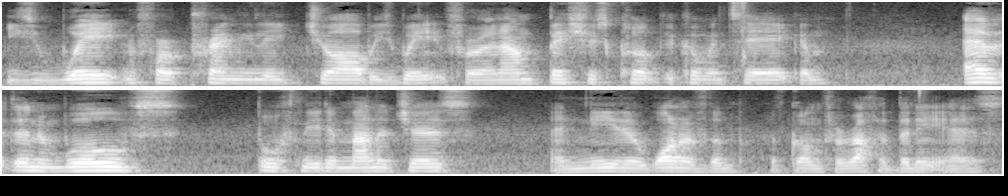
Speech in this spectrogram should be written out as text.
He's waiting for a Premier League job. He's waiting for an ambitious club to come and take him. Everton and Wolves both needed managers, and neither one of them have gone for Rafa Benitez.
